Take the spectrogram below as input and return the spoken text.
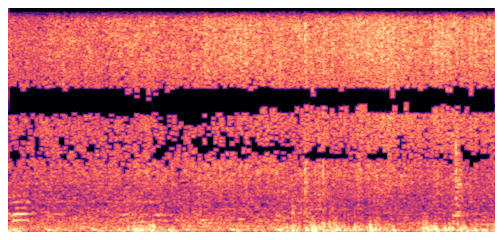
Thank you.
